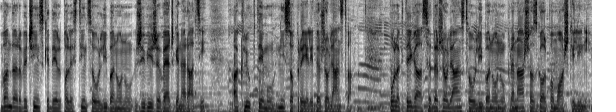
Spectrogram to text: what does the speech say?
vendar večinski del palestincev v Libanonu živi že več generacij, a kljub temu niso prejeli državljanstva. Poleg tega se državljanstvo v Libanonu prenaša zgolj po moški liniji.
